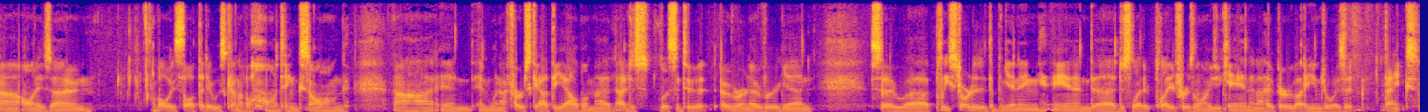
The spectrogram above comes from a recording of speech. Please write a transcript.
uh, on his own. I've always thought that it was kind of a haunting song, uh, and and when I first got the album, I, I just listened to it over and over again. So uh, please start it at the beginning and uh, just let it play for as long as you can, and I hope everybody enjoys it. Thanks.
